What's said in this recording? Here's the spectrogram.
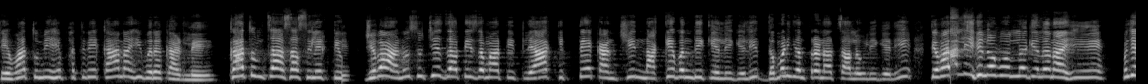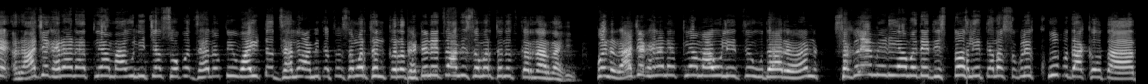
तेव्हा तुम्ही हे फतवे का नाही बरं काढले? का तुमचा असा सिलेक्टिव्ह जेव्हा अनुसूचित जाती जमातीतल्या कित्येकांची नाकेबंदी केली गेली दमन यंत्रणा चालवली गेली तेव्हा लिहिलं बोललं गेलं नाही. म्हणजे राजघराण्यातल्या माऊलीच्या सोबत झालं ते वाईटच झालं आम्ही त्याचं समर्थन करत घटनेचं आम्ही समर्थनच करणार नाही. पण राजघराण्यातल्या माऊलीचं उदाहरण सगळ्या मीडियामध्ये दिसतं त्याला सगळे खूप दाखवतात.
